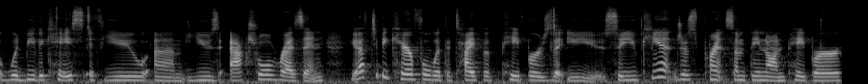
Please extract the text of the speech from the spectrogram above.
would be the case if you um, use actual resin, you have to be careful with the type of papers that you use. So you can't just print something on paper,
